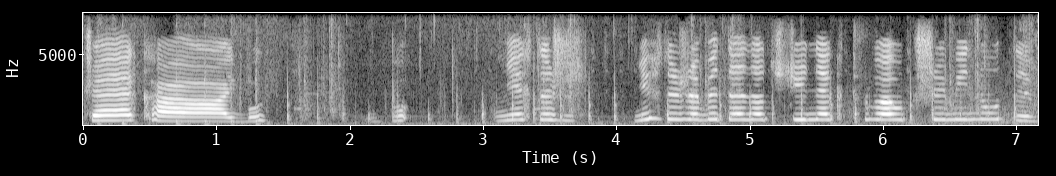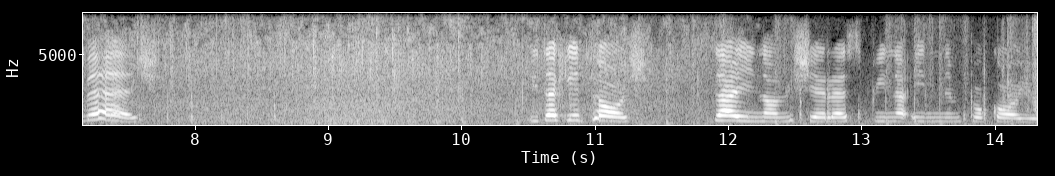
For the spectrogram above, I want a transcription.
Czekaj, bo, bo nie chcę, ż- nie chcę, żeby ten odcinek trwał 3 minuty. Weź. I takie coś. Stali nam się respi na innym pokoju.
